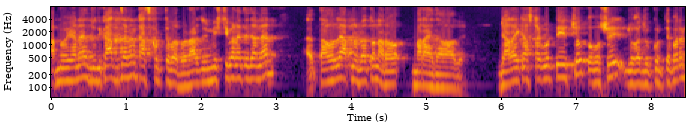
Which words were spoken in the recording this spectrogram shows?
আপনি ওইখানে যদি কাজ জানেন, কাজ করতে পারবেন। আর যদি মিষ্টি বানাইতে জানেন তাহলে আপনার বেতন আরও বাড়ায় দেওয়া হবে। যারা এই কাজটা করতে ইচ্ছুক, অবশ্যই যোগাযোগ করতে পারেন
